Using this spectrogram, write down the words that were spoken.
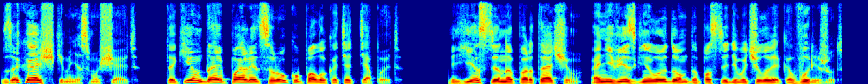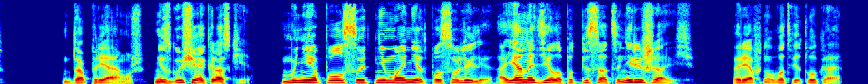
«Заказчики меня смущают. Таким дай палец, руку по локоть оттяпают. Если напортачим, они весь гнилой дом до последнего человека вырежут». «Да прям уж, не сгущай краски». «Мне полсотни монет посулили, а я на дело подписаться не решаюсь», — рявкнул в ответ Лука.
